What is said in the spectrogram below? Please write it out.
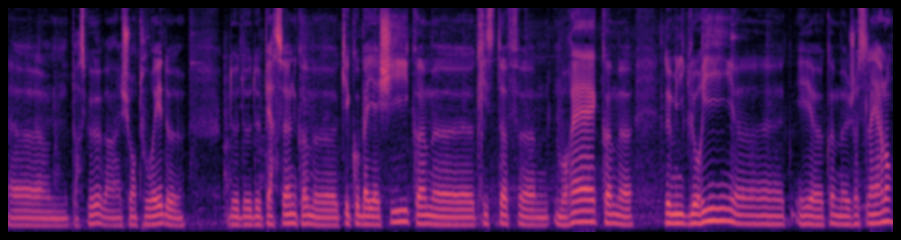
euh, parce que ben, je suis entouré de, de, personnes comme euh, Keiko Bayashi, comme Christophe Moret, comme Dominique Glory et comme Jocelyn Erland.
